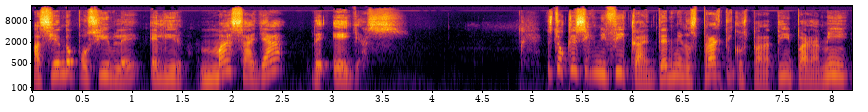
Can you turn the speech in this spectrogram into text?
haciendo posible el ir más allá de ellas. ¿Esto qué significa en términos prácticos para ti y para mí,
